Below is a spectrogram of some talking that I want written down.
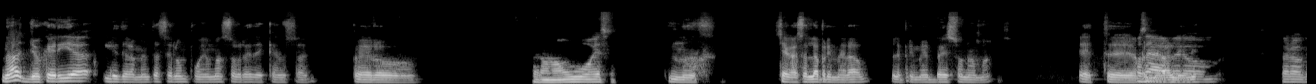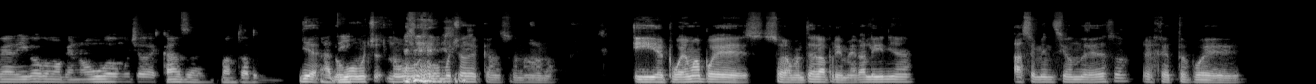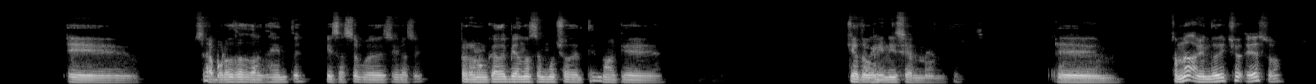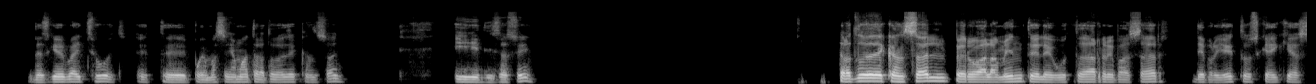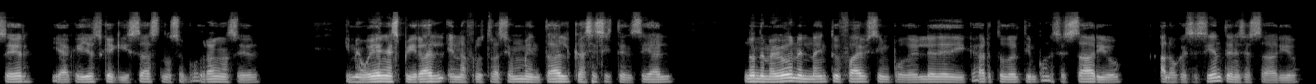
nada, yo quería literalmente hacer un poema sobre descansar, pero Pero no hubo eso. no, acaso es la primera, el primer beso nada más. Este, O sea, pero, pero que digo como que no hubo mucho descanso en cuanto a tu, Yeah, a no ti. hubo mucho, no, hubo- no hubo mucho descanso, no, no, no. Y el poema, pues, solamente la primera línea hace mención de eso, el gesto, pues, eh, o sea, por otra tangente, quizás se puede decir así, pero nunca desviándose mucho del tema que, que toqué inicialmente. Eh, so, nada, habiendo dicho eso, let's get right to it. Este poema se llama Trato de descansar y dice así. Trato de descansar, pero a la mente le gusta repasar de proyectos que hay que hacer y aquellos que quizás no se podrán hacer. Y me voy a espiral en la frustración mental casi existencial, donde me veo en el 9 to 5 sin poderle dedicar todo el tiempo necesario a lo que se siente necesario,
